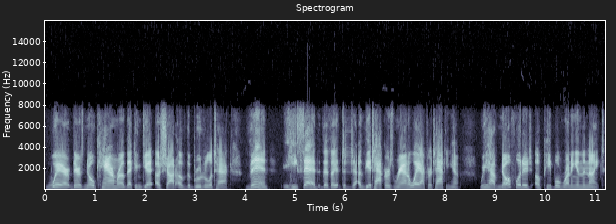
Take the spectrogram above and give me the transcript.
where there's no camera that can get a shot of the brutal attack. Then he said that the the attackers ran away after attacking him. We have no footage of people running in the night.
